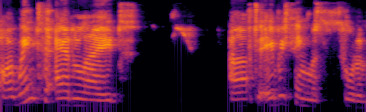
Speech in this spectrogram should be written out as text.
I went to Adelaide after everything was sort of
